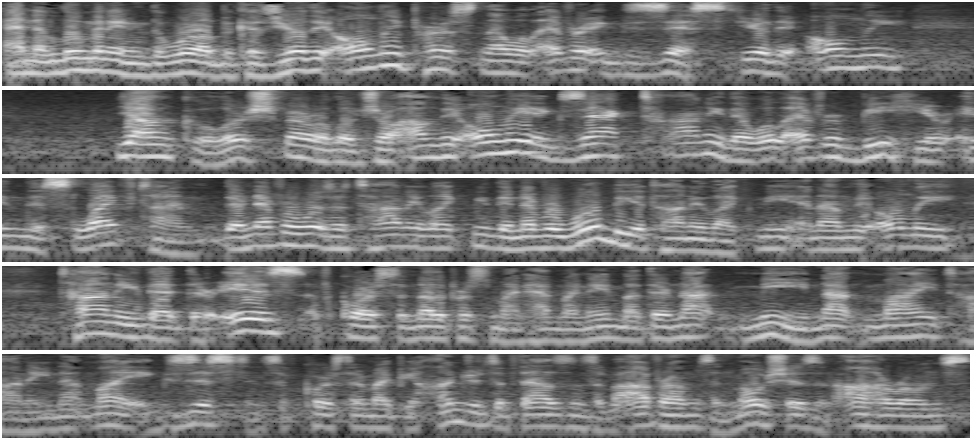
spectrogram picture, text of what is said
and illuminating the world because you're the only person that will ever exist. You're the only Yankel or Shmerel or Joe. I'm the only exact Tani that will ever be here in this lifetime. There never was a Tani like me. There never will be a Tani like me, and I'm the only Tani that there is. Of course, another person might have my name, but they're not me, not my Tani, not my existence. Of course, there might be hundreds of thousands of Avrams and Moshes and Aharons,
